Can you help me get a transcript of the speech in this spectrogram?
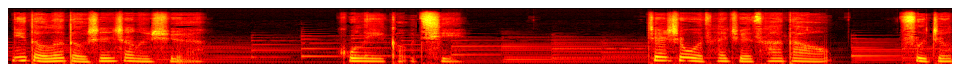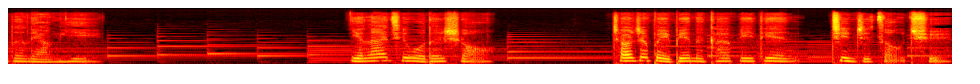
你抖了抖身上的雪，呼了一口气。这时我才觉察到四周的凉意。你拉起我的手，朝着北边的咖啡店。径直走去。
